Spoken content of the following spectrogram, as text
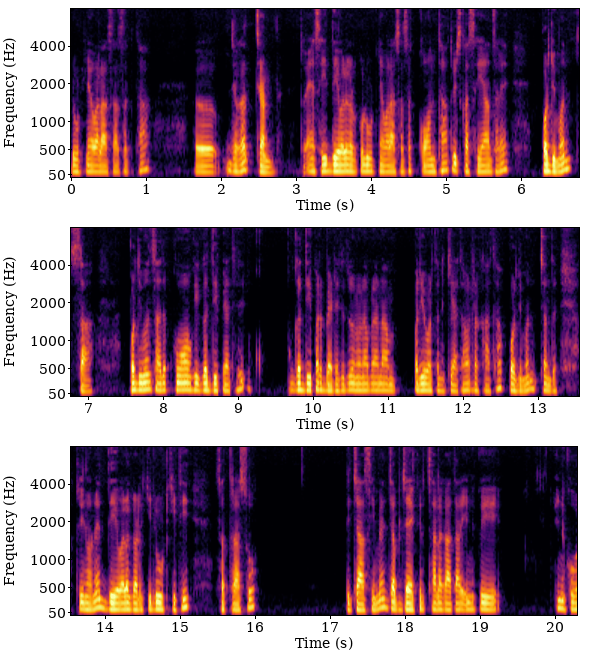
लूटने वाला शासक था जगत चंद तो ऐसे ही देवलगढ़ को लूटने वाला शासक कौन था? तो इसका सही आंसर है प्रद्युमन शाह। प्रद्युमन शाह जब कुमाऊं की गद्दी पे थे, गद्दी पर बैठे थे तो उन्होंने अपना नाम परिवर्तन किया था और रखा था प्रद्युमन चंद। तो इन्होंने देवलगढ़ की लूट की थी सत्रह सौ पिचासी में, जब जयकृत शाह लगातार इनकी, इनको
